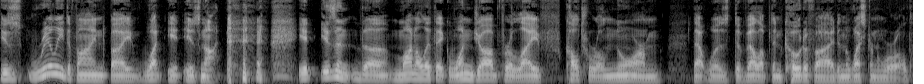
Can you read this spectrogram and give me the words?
is really defined by what it is not. it isn't the monolithic one job for life cultural norm that was developed and codified in the Western world.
